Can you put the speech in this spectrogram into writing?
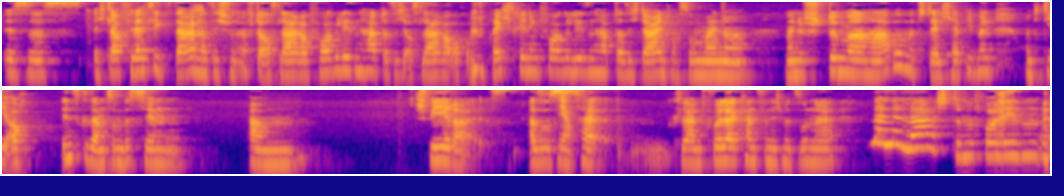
ist es ich glaube, vielleicht liegt es daran, dass ich schon öfter aus Lara vorgelesen habe, dass ich aus Lara auch im Sprechtraining vorgelesen habe, dass ich da einfach so meine, meine Stimme habe, mit der ich happy bin und die auch insgesamt so ein bisschen ähm, schwerer ist. Also es ja. ist halt, klar, ein Thriller kannst du nicht mit so einer lalalala Stimme vorlesen.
